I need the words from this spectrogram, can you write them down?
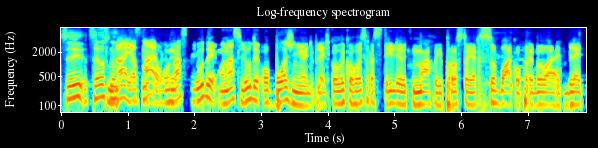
це, це основне. да, я знаю, у нас люди, у нас люди обожнюють, блядь, коли когось розстрілюють нахуй, просто як собаку прибивають, блядь,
